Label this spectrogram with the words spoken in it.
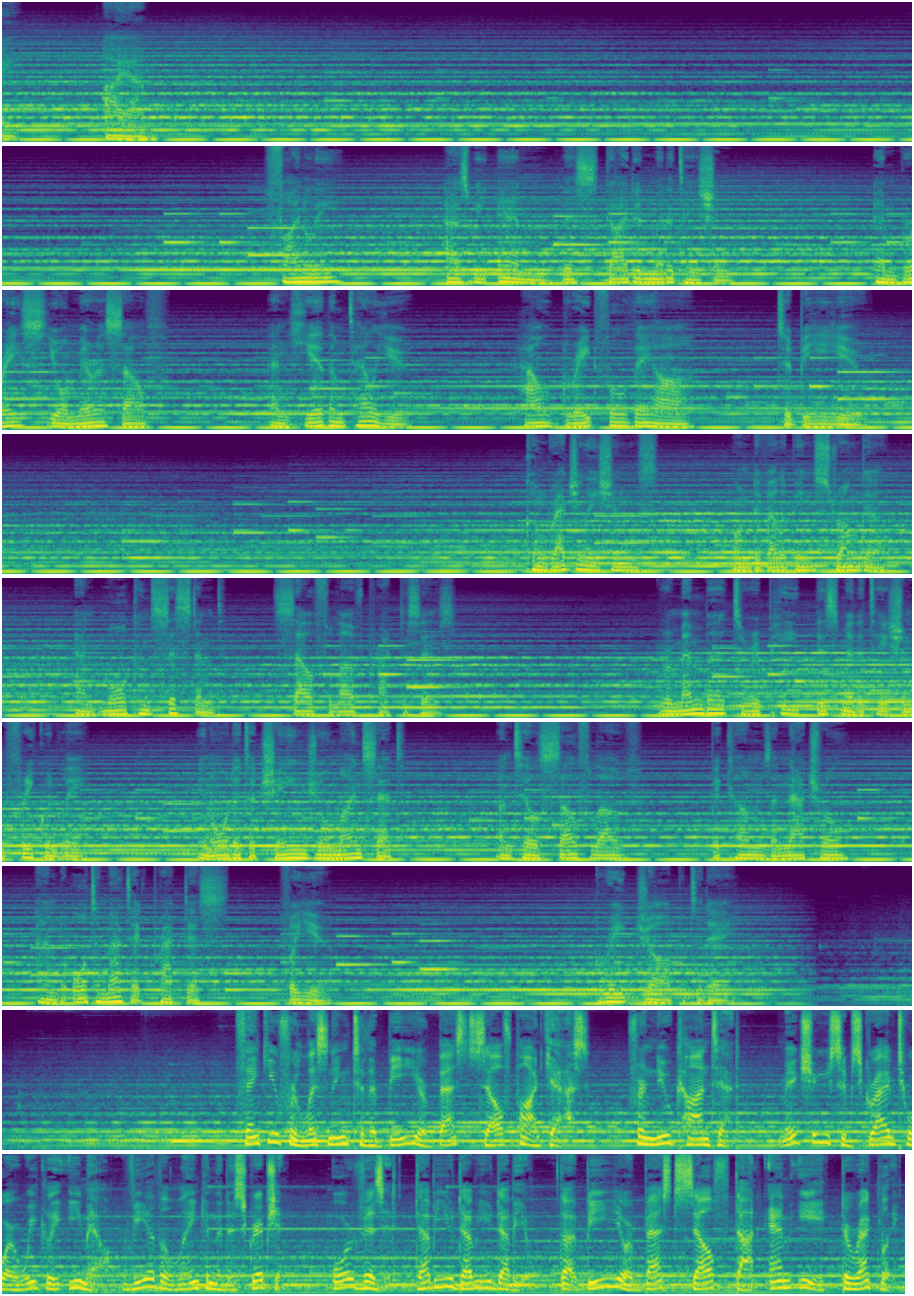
I am. Guided meditation, embrace your mirror self and hear them tell you how grateful they are to be you. Congratulations on developing stronger and more consistent self love practices. Remember to repeat this meditation frequently in order to change your mindset until self love becomes a natural and automatic practice for you. Great job today. Thank you for listening to the Be Your Best Self podcast. For new content, make sure you subscribe to our weekly email via the link in the description or visit www.beyourbestself.me directly.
